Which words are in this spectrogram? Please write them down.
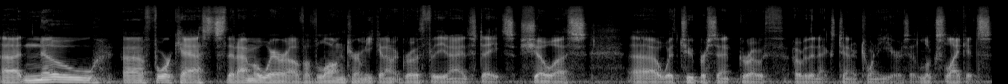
Uh, no uh, forecasts that I'm aware of of long term economic growth for the United States show us uh, with 2% growth over the next 10 or 20 years. It looks like it's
